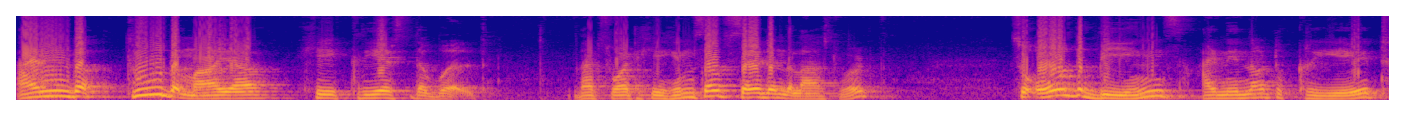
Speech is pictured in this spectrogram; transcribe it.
and through the Maya, he creates the world. That's what he himself said in the last word. So all the beings I need not to create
